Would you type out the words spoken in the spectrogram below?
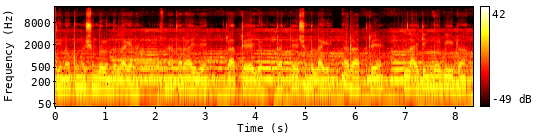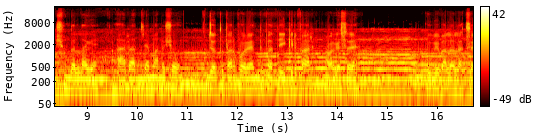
দিনও কোনো সুন্দর সুন্দর লাগে না। আপনার তারা আইলে রাত্রে আইও। রাত্রে সুন্দর লাগে। আর রাত্রে লাইটিং ভিউটা সুন্দর লাগে। আর রাত্রে মানুষ মানুষও যত তারপরে দুপাতি কৃপার। আমার কাছে খুবই ভালো লাগছে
